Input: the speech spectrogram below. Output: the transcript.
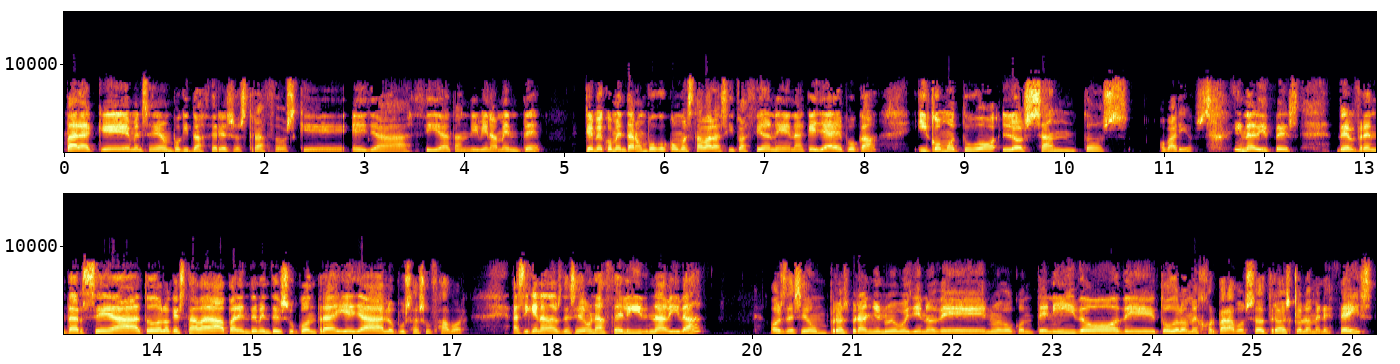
para que me enseñara un poquito a hacer esos trazos que ella hacía tan divinamente que me comentara un poco cómo estaba la situación en aquella época y cómo tuvo los santos varios y narices de enfrentarse a todo lo que estaba aparentemente en su contra y ella lo puso a su favor. Así que nada, os deseo una feliz Navidad. Os deseo un próspero año nuevo lleno de nuevo contenido, de todo lo mejor para vosotros, que lo merecéis.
